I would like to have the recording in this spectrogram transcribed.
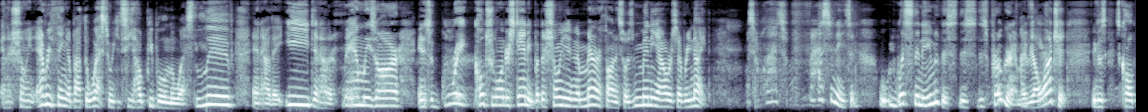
And they're showing everything about the West, and we can see how people in the West live, and how they eat, and how their families are. And it's a great cultural understanding. But they're showing it in a marathon, and so it's many hours every night. I said, "Well, that's fascinating." "What's the name of this this this program? Maybe I'll watch it." And he goes, "It's called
